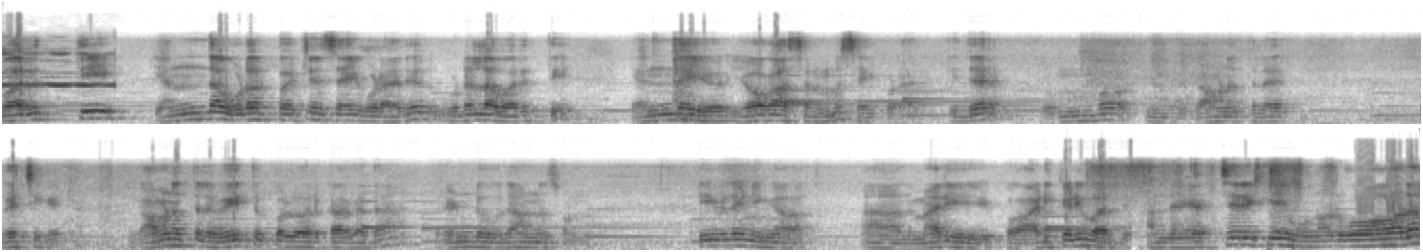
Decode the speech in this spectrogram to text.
வருத்தி எந்த உடற்பயிற்சியும் செய்யக்கூடாது. உடலை வருத்தி எந்த யோ- யோகாசனமும் செய்யக்கூடாது. இதை ரொம்ப நீங்கள் கவனத்தில் வச்சுக்கங்க. கவனத்தில் வைத்துக்கொள்வதற்காக தான் ரெண்டு உதாரணம் சொன்னேன். டிவியில் நீங்கள் அந்த மாதிரி இப்போ அடிக்கடி வருது. அந்த எச்சரிக்கை உணர்வோடு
